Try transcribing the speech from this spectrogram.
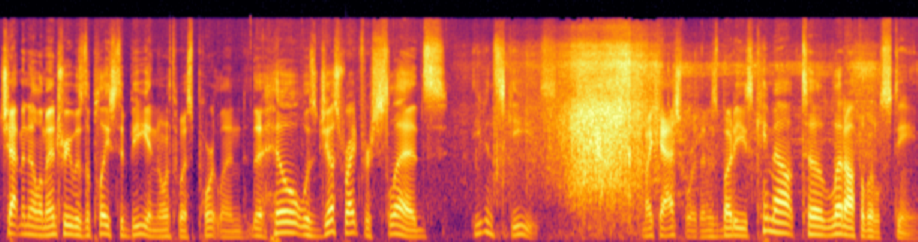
Chapman Elementary was the place to be in northwest Portland. The hill was just right for sleds, even skis. Mike Ashworth and his buddies came out to let off a little steam.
